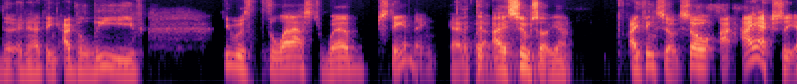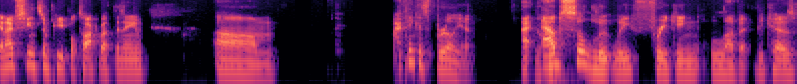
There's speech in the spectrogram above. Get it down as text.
the, and I think I believe he was the last Webb standing I, at thi- Webb. I assume so. Yeah. I think so. So I, I actually, and I've seen some people talk about the name. Um, I think it's brilliant. I Okay. absolutely freaking love it because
